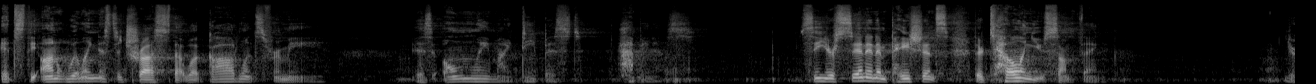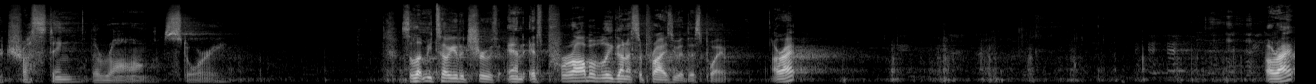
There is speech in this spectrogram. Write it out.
it's the unwillingness to trust that what God wants for me is only my deepest happiness. See, your sin and impatience, they're telling you something. You're trusting the wrong story. So let me tell you the truth, and it's probably gonna surprise you at this point, all right? All right?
